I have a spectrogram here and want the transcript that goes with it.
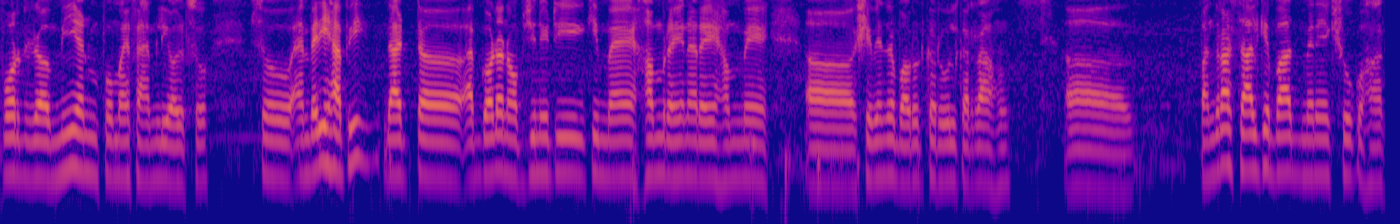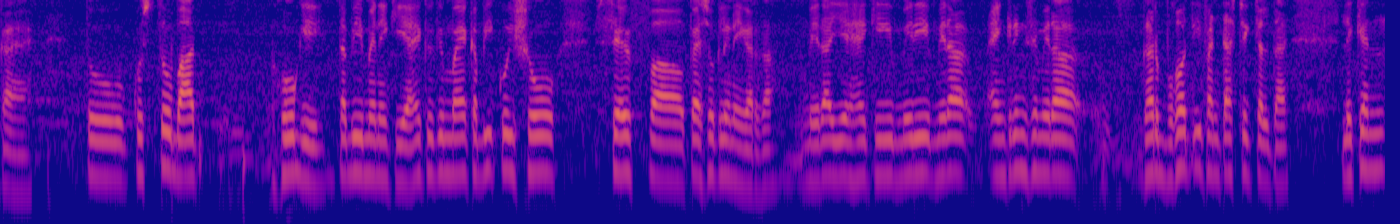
for me and for my family also so I am very happy that I got an opportunity कि मैं हम रहे ना रहे हम में uh, शिवेंद्र बारोट का रोल कर रहा हूँ। पंद्रह साल के बाद मैंने एक शो को हाँ कहा है। तो कुछ तो बात होगी तभी मैंने किया है क्योंकि मैं कभी कोई शो सिर्फ़ पैसों के लिए नहीं करता। मेरा ये है कि मेरी मेरा एंकरिंग से मेरा घर बहुत ही फैंटास्टिक चलता है। लेकिन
